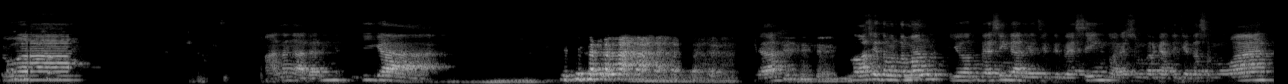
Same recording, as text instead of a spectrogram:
dua, mana nggak ada nih? Tiga. Ya, terima kasih teman-teman Youth Blessing dan Youth City Blessing. Tuhan Yesus memberkati kita semua.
